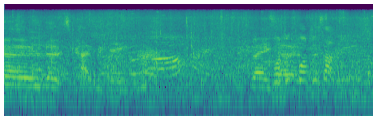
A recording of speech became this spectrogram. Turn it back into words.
No, no, it's category What, what does that mean?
